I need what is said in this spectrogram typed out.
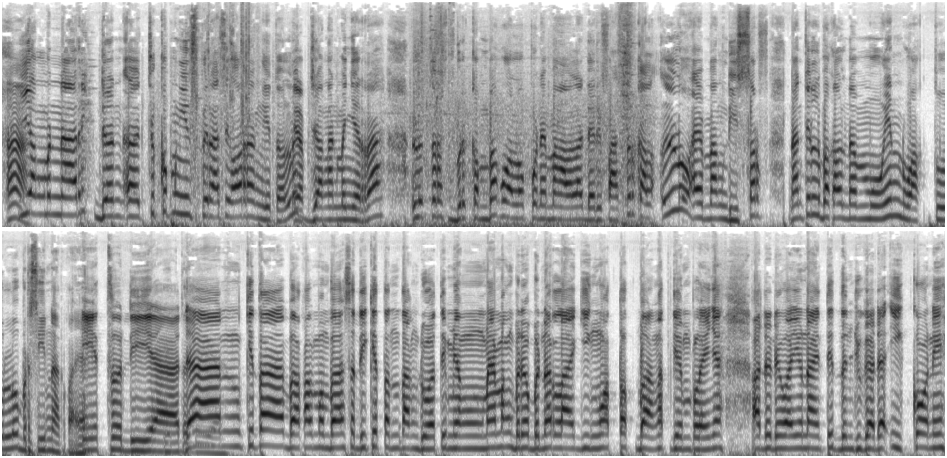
Ah. yang menarik dan eh, cukup menginspirasi orang gitu lu Yap. jangan menyerah lu terus berkembang walaupun emang awalnya dari Fastor kalau lu emang deserve nanti lu bakal nemuin waktu lu bersinar pak ya Itu dia Itu Dan kita bakal membahas sedikit tentang dua tim yang memang benar-benar lagi ngotot banget gameplaynya. Ada Dewa United dan juga ada Iko nih.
